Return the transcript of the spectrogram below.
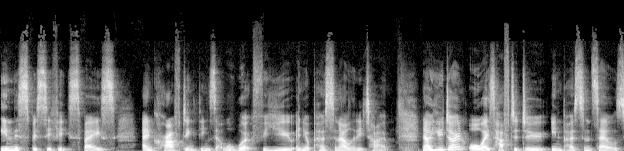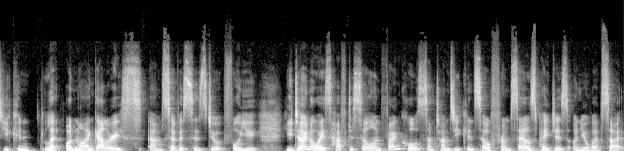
in this specific space and crafting things that will work for you and your personality type. Now, you don't always have to do in person sales. You can let online gallery um, services do it for you. You don't always have to sell on phone calls. Sometimes you can sell from sales pages on your website.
